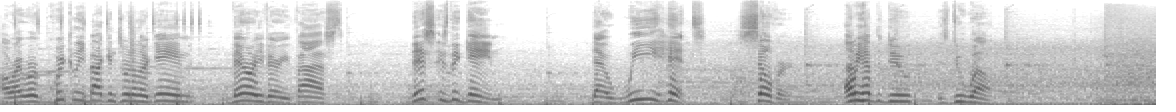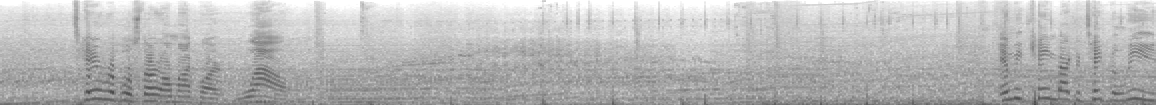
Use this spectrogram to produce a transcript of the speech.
All right, we're quickly back into another game very, very fast. This is the game that we hit silver. All we have to do is do well. Terrible start on my part. Wow. And we came back to take the lead,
